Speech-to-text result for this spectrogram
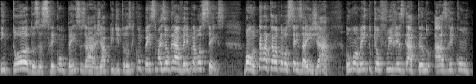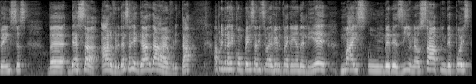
em todas as recompensas, já, já pedi todas as recompensas, mas eu gravei pra vocês. Bom, tá na tela pra vocês aí já o momento que eu fui resgatando as recompensas é, dessa árvore, dessa regada da árvore, tá? A primeira recompensa ali você vai vendo que vai ganhando LE, mais um bebezinho, né, o sapling, depois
